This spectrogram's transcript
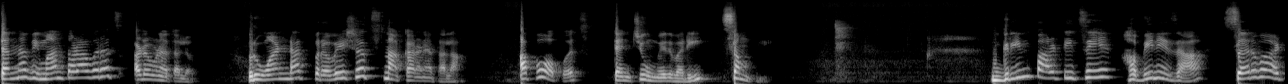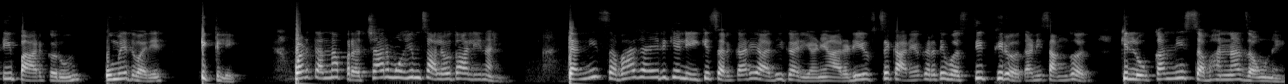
त्यांना विमानतळावरच अडवण्यात आलं. रुवांडात प्रवेशच नाकारण्यात आला. आपोआपच त्यांची उमेदवारी संपली. ग्रीन पार्टीचे हबिनेजा सर्व अटी पार करून उमेदवारीत टिकले. पण त्यांना प्रचार मोहीम चालवता आली नाही. त्यांनी सभा जाहीर केली की सरकारी अधिकारी आणि आरडीएफ चे कार्यकर्ते वस्तीत फिरत आणि सांगत की लोकांनी सभांना जाऊ नये.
